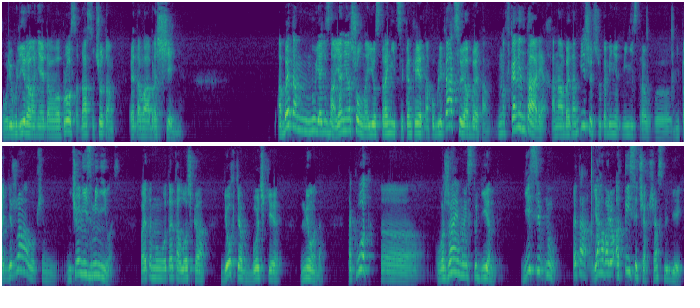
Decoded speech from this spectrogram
урегулирования этого вопроса, да, с учетом этого обращения. Об этом, ну, я не знаю, я не нашел на ее странице конкретно публикацию об этом. Но в комментариях она об этом пишет, что кабинет министров э, не поддержал, в общем, ничего не изменилось. Поэтому вот эта ложка дегтя в бочке меда. Так вот, э, уважаемые студенты, если, ну, это, я говорю о тысячах сейчас людей,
